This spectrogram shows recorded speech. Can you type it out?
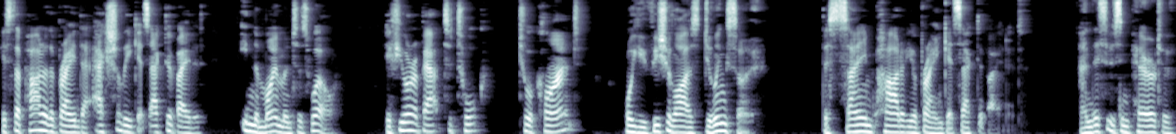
It's the part of the brain that actually gets activated in the moment as well. If you're about to talk to a client or you visualize doing so, the same part of your brain gets activated. And this is imperative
